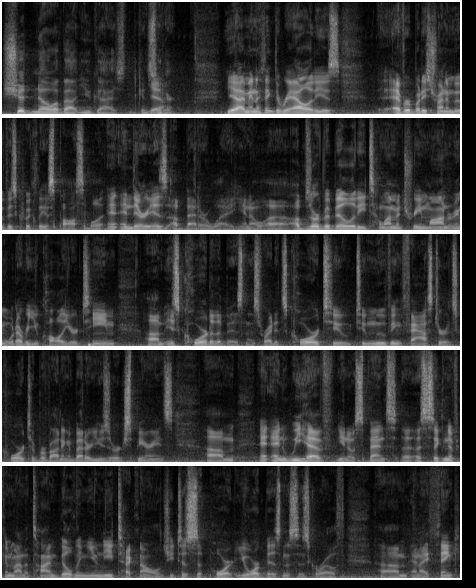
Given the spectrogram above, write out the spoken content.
should know about you guys and consider? Yeah. yeah, I mean, I think the reality is everybody's trying to move as quickly as possible, and, and there is a better way. You know, uh, observability, telemetry, monitoring, whatever you call your team, um, is core to the business, right? It's core to to moving faster. It's core to providing a better user experience. Um, and, and we have, you know, spent a, a significant amount of time building unique technology to support your business's growth. Um, and I think,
